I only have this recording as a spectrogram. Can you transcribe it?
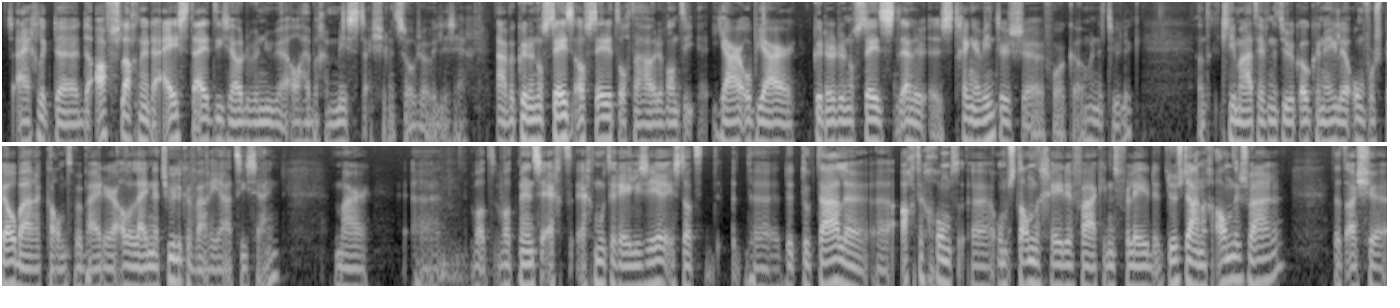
Dus eigenlijk de, de afslag naar de ijstijd, die zouden we nu al hebben gemist, als je het zo zou willen zeggen. Nou, we kunnen nog steeds afstedentochten houden, want jaar op jaar kunnen er nog steeds strenge winters uh, voorkomen natuurlijk. Want het klimaat heeft natuurlijk ook een hele onvoorspelbare kant, waarbij er allerlei natuurlijke variaties zijn. Maar uh, wat, wat mensen echt, echt moeten realiseren is dat de, de totale uh, achtergrondomstandigheden uh, vaak in het verleden dusdanig anders waren. Dat als je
